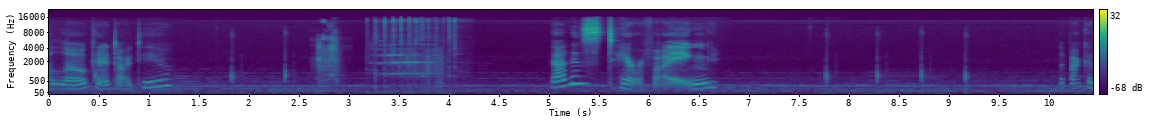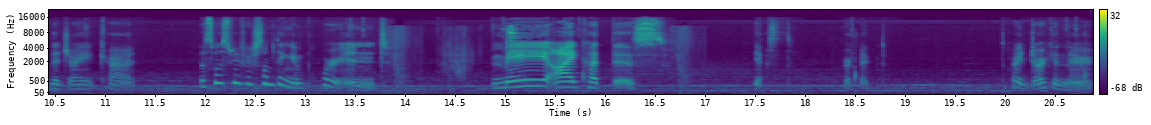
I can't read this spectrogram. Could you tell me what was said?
Hello, can I talk to you? That is terrifying. The back of the giant cat. This must be for something important. May I cut this? Yes. Perfect. It's quite dark in there.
